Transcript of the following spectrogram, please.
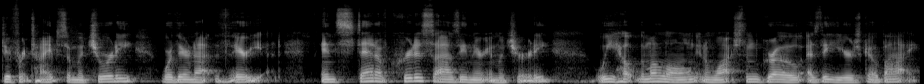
different types of maturity where they're not there yet Instead of criticizing their immaturity, we help them along and watch them grow as the years go by.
